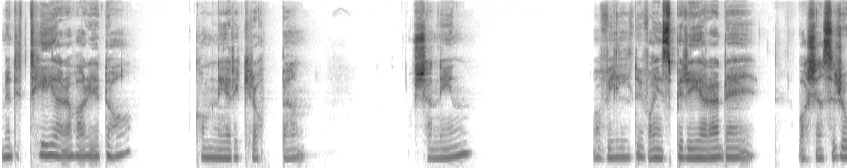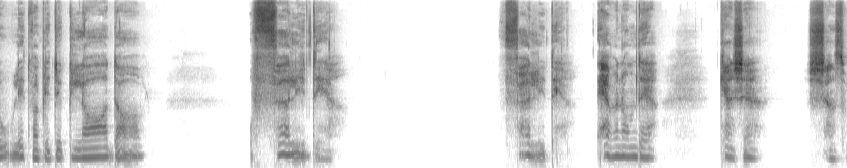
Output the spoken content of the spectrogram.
Meditera varje dag. Kom ner i kroppen. Och känn in. Vad vill du? Vad inspirerar dig? Vad känns roligt? Vad blir du glad av? Och följ det. Följ det. Även om det kanske känns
